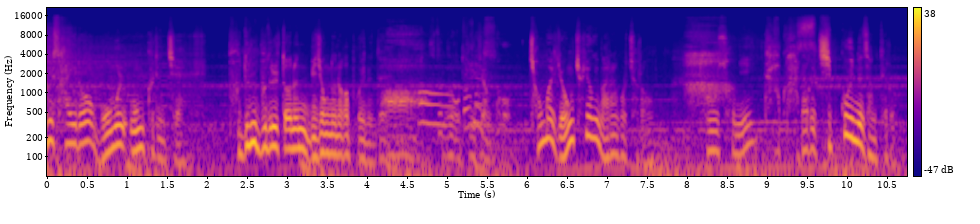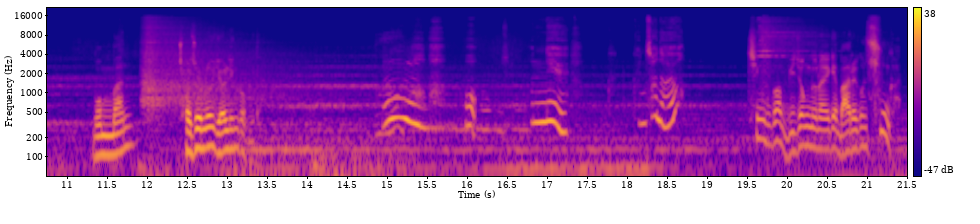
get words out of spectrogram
그 사이로 몸을 웅크린 채 부들부들 떠는 미정 누나가 보이는데 아, 그걸 엎드리지 않고. 정말 영철 형이 말한 것처럼 두 손이 다 바닥을 짚고 있는 상태로 문만 저절로 열린 겁니다. 언니, 그- 괜찮아요? 친구가 미정 누나에게 말을 건 순간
